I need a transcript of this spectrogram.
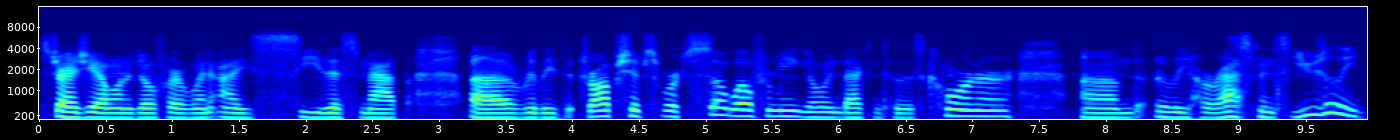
strategy I want to go for when I see this map. Uh, really, the dropships worked so well for me going back into this corner. Um, the early harassments usually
